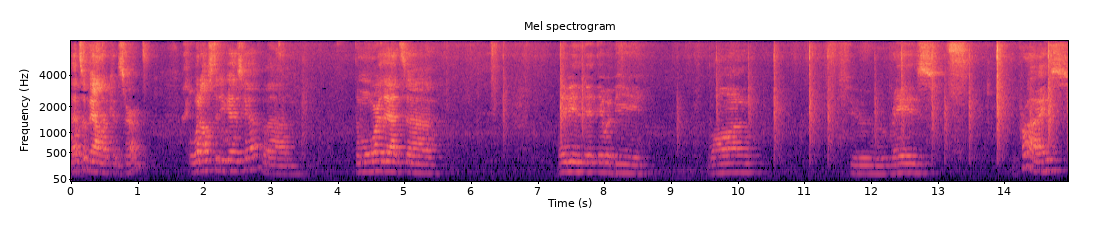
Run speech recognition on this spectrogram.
That's a valid concern. What else did you guys have? Um, the more that, uh, maybe it, it would be wrong to raise the price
